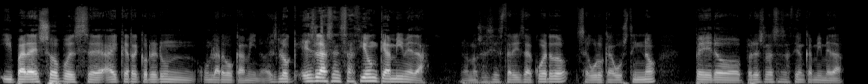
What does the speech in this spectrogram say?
y para eso pues eh, hay que recorrer un, largo camino. Es, lo, es la sensación que a mí me da. No, no sé si estaréis de acuerdo, seguro que Agustín no, pero, pero es la sensación que a mí me da.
